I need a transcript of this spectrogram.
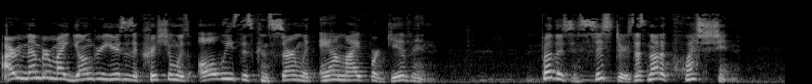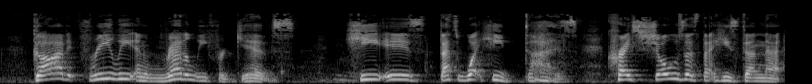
I remember my younger years as a Christian was always this concern with, am I forgiven? Brothers and sisters, that's not a question. God freely and readily forgives. He is, that's what he does. Christ shows us that he's done that.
